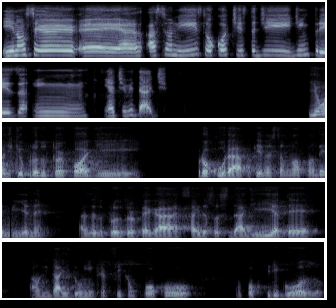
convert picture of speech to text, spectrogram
e não ser é, acionista ou cotista de, de empresa em, em atividade. E onde que o produtor pode procurar? Porque nós estamos numa pandemia, né? Às vezes o produtor pegar, sair da sua cidade e ir até a unidade do INCRA fica um pouco, um pouco perigoso.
